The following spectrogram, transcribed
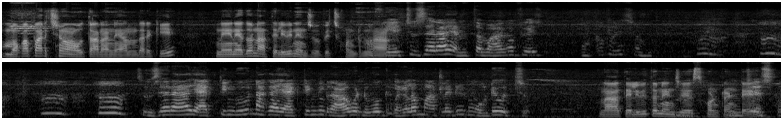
ముఖపరిచయం అవుతానని అందరికీ నేనేదో నా తెలివి నేను చూపించుకుంటున్నా. చూసారా? ఎంత బాగా చూసారా? యాక్టింగ్ నాకు ఆ యాక్టింగ్లు రావండి. ఓ గలగల మాట్లాడి ఒకటే వచ్చు. నా తెలివితో నేను చేసుకుంటుంటే చేసుకో.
